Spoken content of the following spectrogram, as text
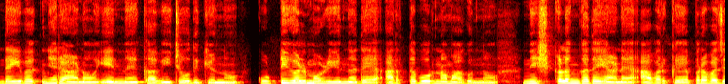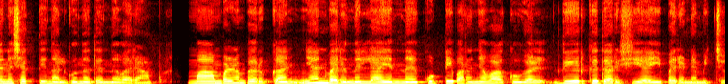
ദൈവജ്ഞരാണോ എന്ന് കവി ചോദിക്കുന്നു. കുട്ടികൾ മൊഴിയുന്നത് അർത്ഥപൂർണമാകുന്നു. നിഷ്കളങ്കതയാണ് അവർക്ക് പ്രവചനശക്തി നൽകുന്നതെന്ന് വരാം. മാമ്പഴം പെറുക്കാൻ ഞാൻ വരുന്നില്ല എന്ന് കുട്ടി പറഞ്ഞ വാക്കുകൾ ദീർഘദർശിയായി പരിണമിച്ചു.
